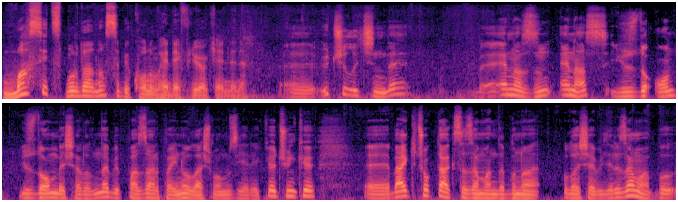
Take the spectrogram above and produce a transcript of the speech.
Mahsit burada nasıl bir konum hedefliyor kendine? 3 yıl içinde en azın en az %10, %15 aralığında bir pazar payına ulaşmamız gerekiyor. Çünkü e, belki çok daha kısa zamanda buna ulaşabiliriz ama bu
